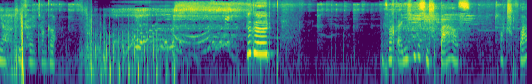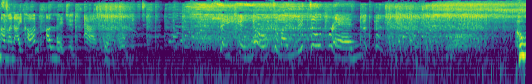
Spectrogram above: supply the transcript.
Ja, die fällt, danke. Gekillt. Das macht eigentlich ein bisschen Spaß. Das macht Spaß. Ho.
